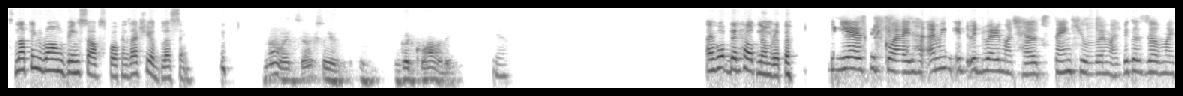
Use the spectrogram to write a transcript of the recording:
It's nothing wrong being soft-spoken. It's actually a blessing. No, it's actually a a good quality. Yeah. I hope that helped, Namrata. Yes, it quite, I mean, it, it very much helps. Thank you very much because uh, my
